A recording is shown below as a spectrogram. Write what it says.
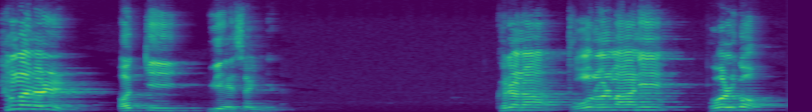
평안을 얻기 위해서입니다. 그러나 돈을 많이 벌고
